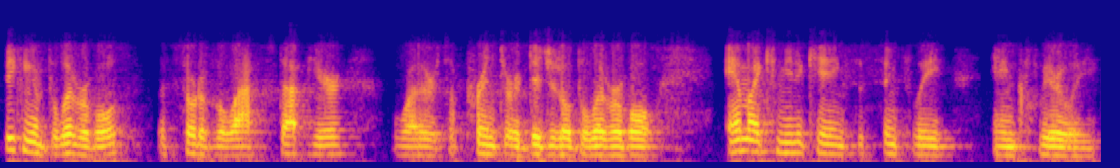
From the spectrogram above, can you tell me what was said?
Speaking of deliverables, that's sort of the last step here, whether it's a print or a digital deliverable. Am I communicating succinctly and clearly?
